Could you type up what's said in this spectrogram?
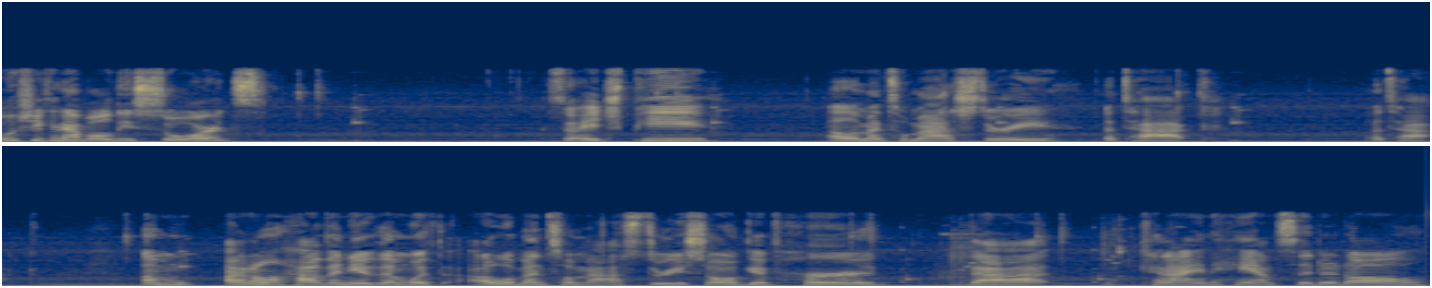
Oh, she can have all these swords. So HP, elemental mastery, attack, attack. Um, I don't have any of them with elemental mastery, so I'll give her that. Can I enhance it at all?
